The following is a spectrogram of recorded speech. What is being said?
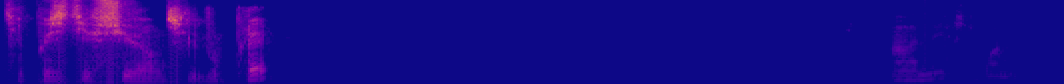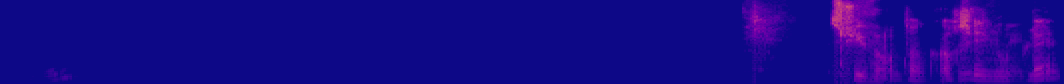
Diapositive suivante, s'il vous plaît. Suivante encore, s'il vous plaît.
